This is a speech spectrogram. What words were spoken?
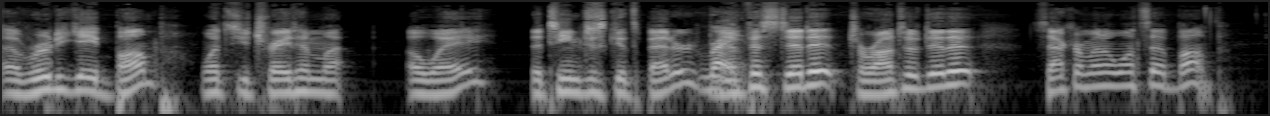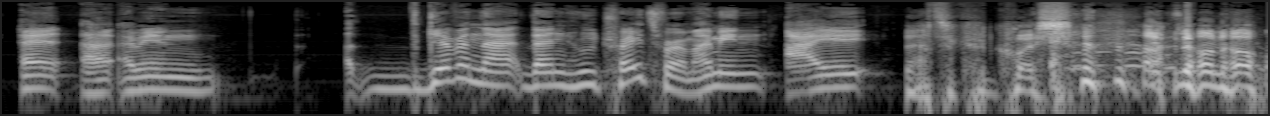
a Rudy Gay bump once you trade him away. The team just gets better. Right. Memphis did it. Toronto did it. Sacramento wants that bump. And uh, I mean, given that, then who trades for him? I mean, I That's a good question. I don't know.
